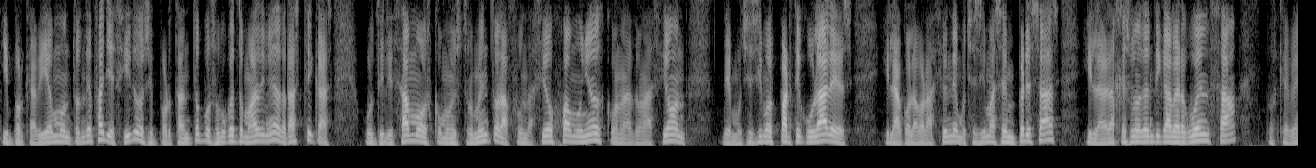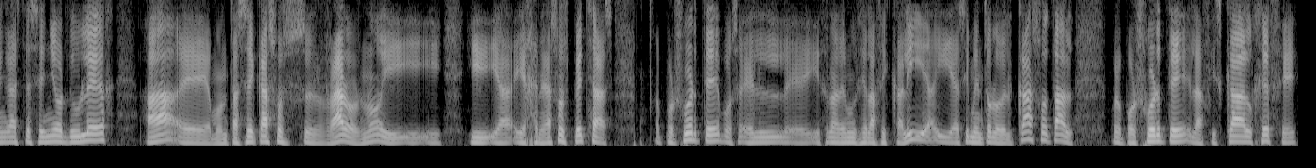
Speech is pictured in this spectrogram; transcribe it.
y porque había un montón de fallecidos y por tanto pues hubo que tomar medidas drásticas. Utilizamos como instrumento la Fundación Juan Muñoz con la donación de muchísimos particulares y la colaboración de muchísimas empresas y la verdad es que es una auténtica vergüenza pues que venga este señor de a eh, montarse casos raros ¿no? y, a, generar sospechas. Por suerte, pues él eh, hizo una denuncia a la fiscalía y así inventó lo del caso, tal. Bueno, por suerte, la fiscal jefe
